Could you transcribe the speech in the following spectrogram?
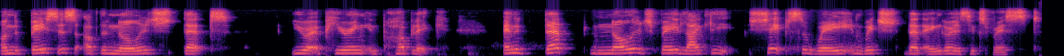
on the basis of the knowledge that you're appearing in public. And it, that knowledge very likely shapes the way in which that anger is expressed.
